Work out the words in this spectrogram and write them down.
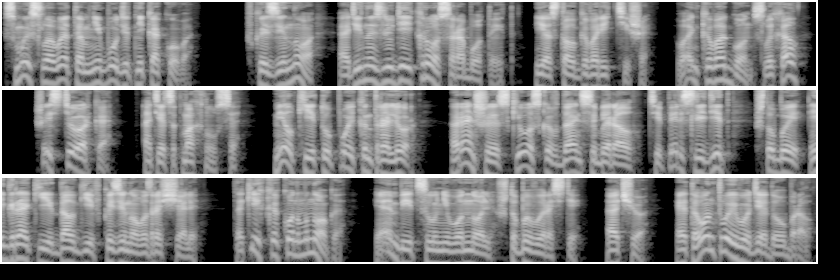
смысла в этом не будет никакого. В казино один из людей кросса работает. Я стал говорить тише. Ванька Вагон, слыхал? Шестерка. Отец отмахнулся. Мелкий и тупой контролер. Раньше с киосков дань собирал, теперь следит, чтобы игроки долги в казино возвращали. Таких, как он, много. И амбиций у него ноль, чтобы вырасти. А чё, это он твоего деда убрал?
